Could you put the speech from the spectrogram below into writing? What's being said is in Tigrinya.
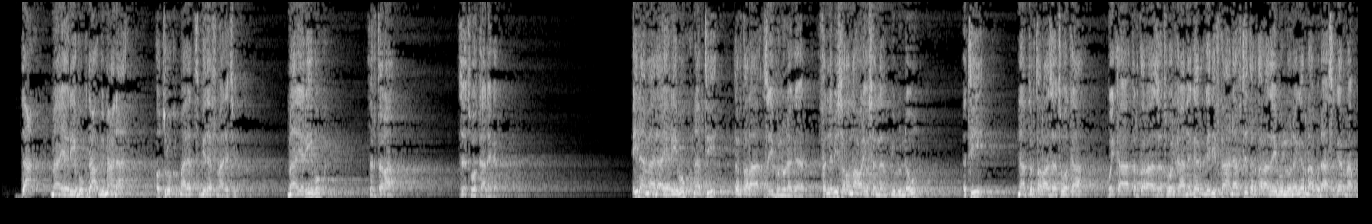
ዳዕ ማ የሪቡክ ዳዕ ብማዕና ኦትሩክ ማለት ግደፍ ማለት እዩ ማ የሪቡክ ጥርጥራ ዘእትወካ ነገር ኢላ ማ ላ የሪቡክ ናብቲ ጥርጥራ ዘይብሉ ነገር ፈነቢይ ስለ ላሁ ለ ወሰለም ይብሉ ኣለዉ እቲ ናብ ጥርጥራ ዘእትወካ ወይ ከዓ ጥርጥራ ዘእትወልካ ነገር ገዲፍካ ናብቲ ጥርጥራ ዘይብሉ ነገር ናብኡ ድኣ ስገር ናብኡ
